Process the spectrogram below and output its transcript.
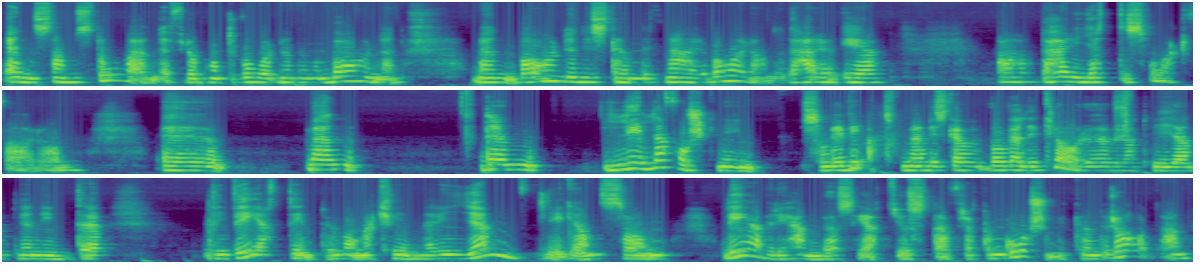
ensamstående för de har inte vårdnaden om barnen. Men barnen är ständigt närvarande. Det här är, ja, det här är jättesvårt för dem. Eh, men den lilla forskning som vi vet, men vi ska vara väldigt klara över att vi egentligen inte vi vet inte hur många kvinnor egentligen som lever i hemlöshet just därför att de går så mycket under radarn.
